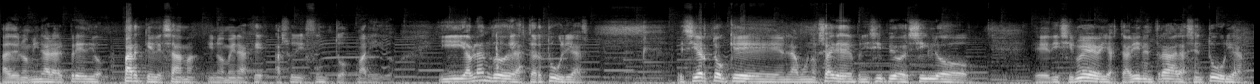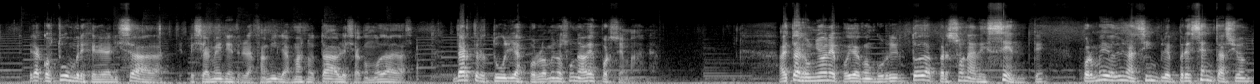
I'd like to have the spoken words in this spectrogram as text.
a denominar al predio Parque Lezama en homenaje a su difunto marido. Y hablando de las tertulias, es cierto que en la Buenos Aires del principio del siglo XIX y hasta bien entrada la centuria, era costumbre generalizada, especialmente entre las familias más notables y acomodadas, dar tertulias por lo menos una vez por semana. A estas reuniones podía concurrir toda persona decente por medio de una simple presentación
